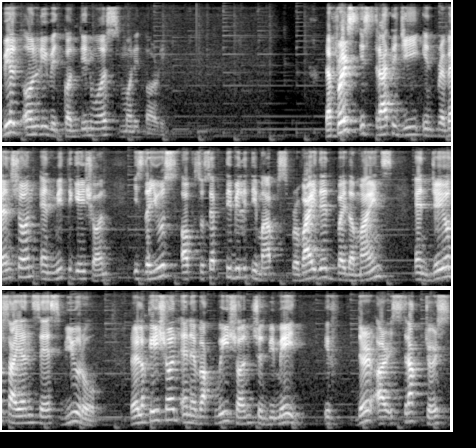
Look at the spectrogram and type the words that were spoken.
build only with continuous monitoring. The first strategy in prevention and mitigation is the use of susceptibility maps provided by the Mines and Geosciences Bureau. Relocation and evacuation should be made if there are structures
